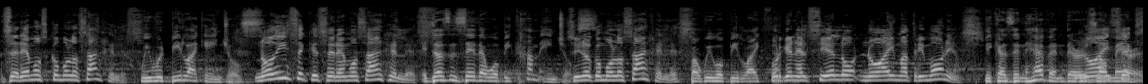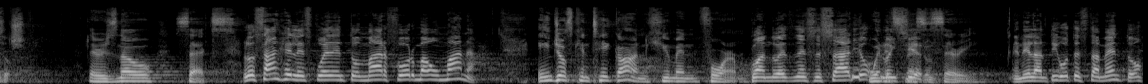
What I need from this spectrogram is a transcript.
seremos como los ángeles. we would be like angels. No dice que seremos ángeles, It doesn't say that we'll become angels, sino como los ángeles, but we will be like them. porque en el cielo no hay matrimonios. Because in heaven there is No no, hay marriage. sexo. There is no sex. Los ángeles pueden tomar forma humana. Angels can take on human form Cuando es necesario, when lo it's hicieron. necessary. En el Antiguo Testamento,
